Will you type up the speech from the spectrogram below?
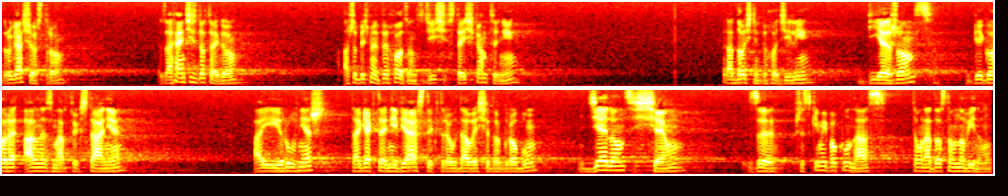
droga siostro, zachęcić do tego, ażebyśmy wychodząc dziś z tej świątyni, radośnie wychodzili, wierząc w Jego realne zmartwychwstanie, a i również, tak jak te niewiasty, które udały się do grobu, dzieląc się z wszystkimi wokół nas tą radosną nowiną.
